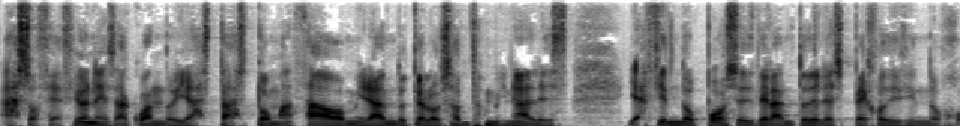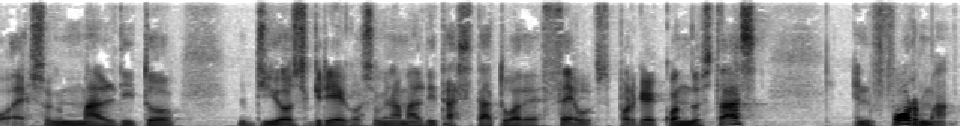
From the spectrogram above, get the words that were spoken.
asociaciones a cuando ya estás tomazado mirándote los abdominales y haciendo poses delante del espejo diciendo, joder, soy un maldito dios griego, soy una maldita estatua de Zeus. Porque cuando estás en forma,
